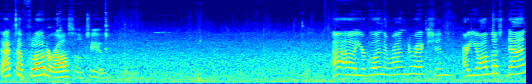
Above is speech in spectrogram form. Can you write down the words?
That's a floater also too. Uh-oh, you're going the wrong direction. Are you almost done?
